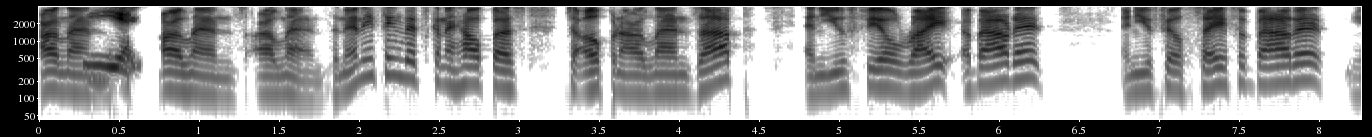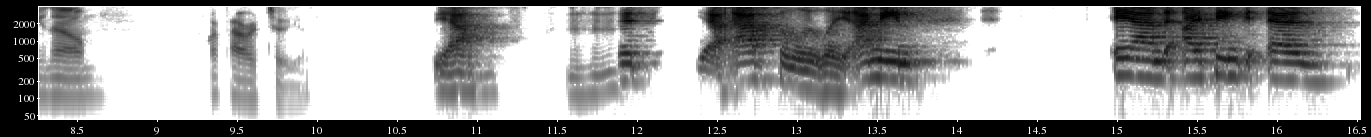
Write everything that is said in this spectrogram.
our lens Yeah, our lens our lens and anything that's going to help us to open our lens up and you feel right about it and you feel safe about it you know more power to you yeah. hmm It's yeah, absolutely. I mean, and I think as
